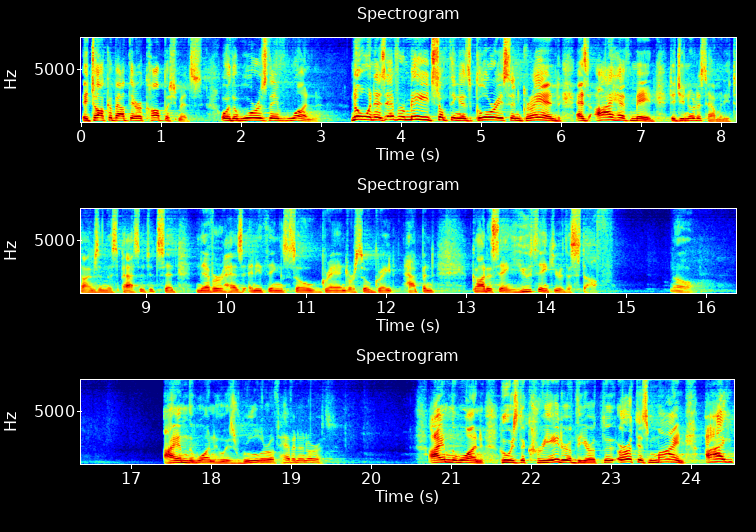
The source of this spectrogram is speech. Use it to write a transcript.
They talk about their accomplishments or the wars they've won. No one has ever made something as glorious and grand as I have made. Did you notice how many times in this passage it said, Never has anything so grand or so great happened? God is saying, You think you're the stuff. No. I am the one who is ruler of heaven and earth. I am the one who is the creator of the earth. The earth is mine. I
